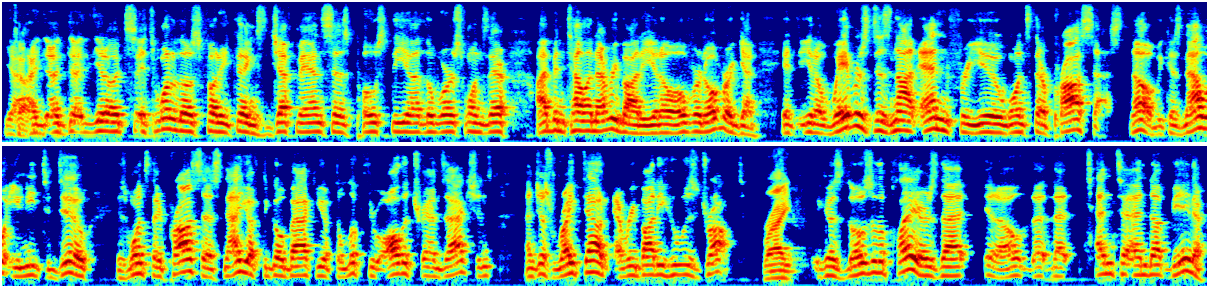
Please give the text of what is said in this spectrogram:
Yeah, so. I, I, you know, it's it's one of those funny things. Jeff Mann says post the uh, the worst ones there. I've been telling everybody, you know, over and over again. It you know, waivers does not end for you once they're processed. No, because now what you need to do is once they process, now you have to go back. You have to look through all the transactions and just write down everybody who was dropped. Right. Because those are the players that you know that that tend to end up being there.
